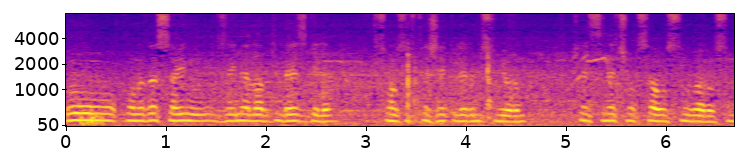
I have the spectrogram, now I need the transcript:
Bu konuda Sayın Zeynel Abidin Beyazgel'e sonsuz teşekkürlerimi sunuyorum. Kendisine çok sağ olsun, var olsun.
